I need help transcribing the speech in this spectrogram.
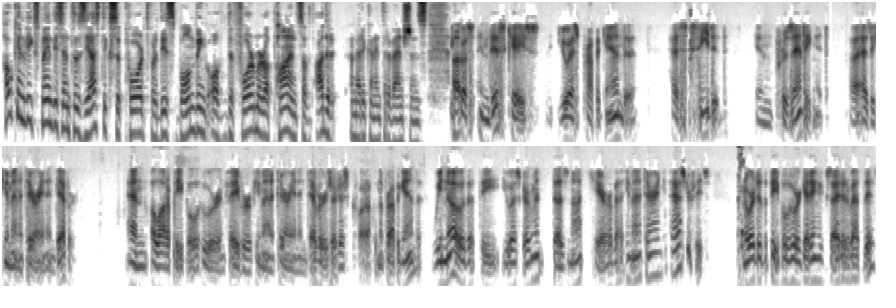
How can we explain this enthusiastic support for this bombing of the former opponents of other American interventions? Because uh, in this case, U.S. propaganda has succeeded in presenting it uh, as a humanitarian endeavor. And a lot of people who are in favor of humanitarian endeavors are just caught up in the propaganda. We know that the U.S. government does not care about humanitarian catastrophes, nor do the people who are getting excited about this.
